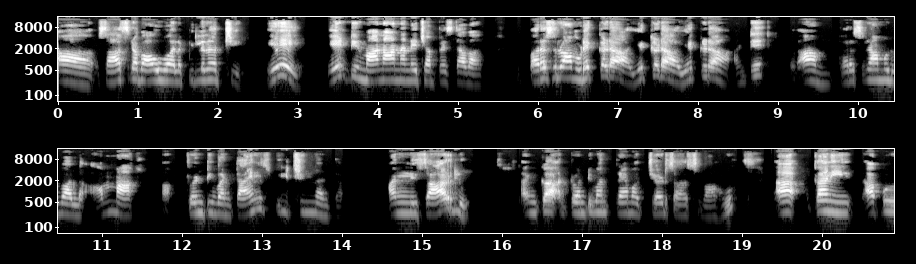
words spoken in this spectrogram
ఆ సహస్రబాహు వాళ్ళ పిల్లలు వచ్చి ఏ ఏంటి మా నాన్ననే చంపేస్తావా? పరశురాముడు ఎక్కడా? ఎక్కడా? ఎక్కడా అంటే ఆ పరశురాముడు వాళ్ళ అమ్మ ట్వంటీ వన్ టైమ్స్ పిలిచిందంట. అన్ని సార్లు ఇంకా ట్వంటీ వన్ టైం వచ్చాడు సహస్రబాహు. కానీ అప్పుడు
